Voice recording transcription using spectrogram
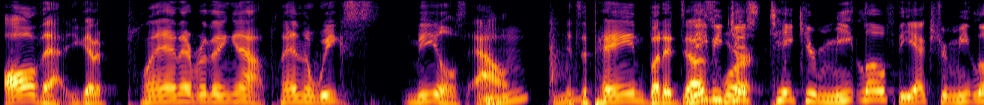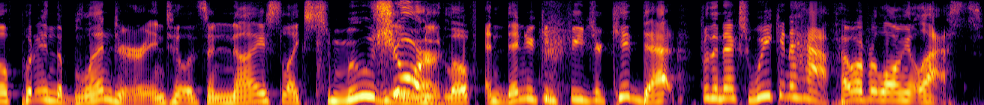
All that. You got to plan everything out. Plan the week's meals out. Mm-hmm. Mm-hmm. It's a pain, but it does Maybe work. just take your meatloaf, the extra meatloaf, put it in the blender until it's a nice, like, smoothie Sure. meatloaf, and then you can feed your kid that for the next week and a half, however long it lasts.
